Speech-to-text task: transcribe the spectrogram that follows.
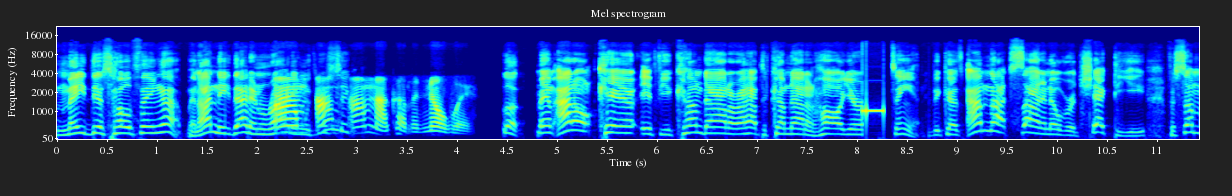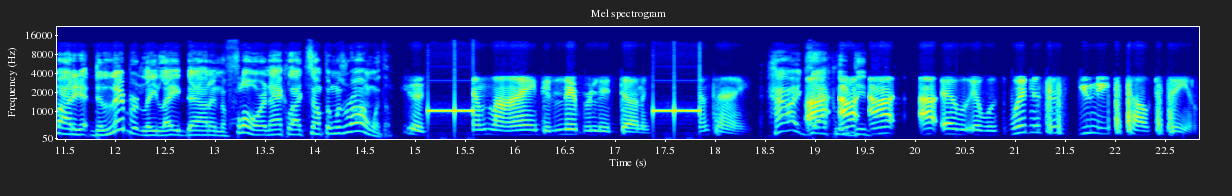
made this whole thing up, and I need that in writing I'm, with your I'm, signature. I'm not coming nowhere. Look, ma'am, I don't care if you come down or I have to come down and haul your ass in because I'm not signing over a check to you for somebody that deliberately laid down in the floor and act like something was wrong with them. You're a damn lie. I ain't deliberately done a damn thing. How exactly I, I, did I, I, it, was witnesses. You need to talk to them.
